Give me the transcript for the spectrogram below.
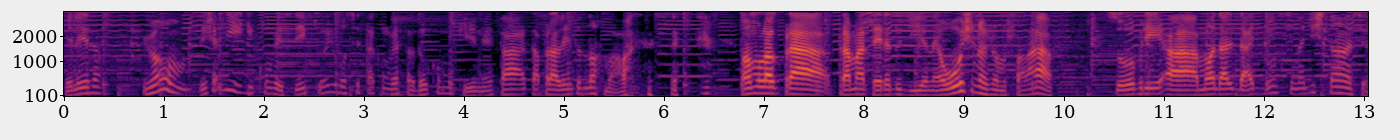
Beleza? João, deixa de, de conversar, que hoje você tá conversador como que, né? Tá, tá para além do normal. vamos logo para a matéria do dia, né? Hoje nós vamos falar sobre a modalidade do ensino à distância.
